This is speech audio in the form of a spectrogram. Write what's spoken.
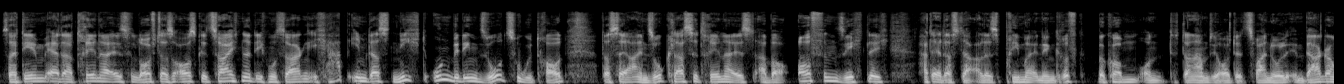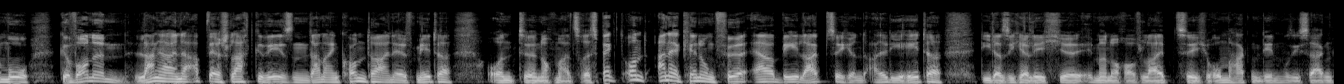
seitdem er da Trainer ist, läuft das ausgezeichnet. Ich muss sagen, ich habe ihm das nicht unbedingt so zugetraut, dass er ein so klasse Trainer ist. Aber offensichtlich hat er das da alles prima in den Griff bekommen. Und dann haben sie heute 2-0 im Bergamo gewonnen. Lange eine Abwehrschlacht gewesen, dann ein Konter, ein Elfmeter und äh, nochmals Respekt. Und Anerkennung für RB Leipzig und all die Hater, die da sicherlich äh, immer noch auf Leipzig rumhacken, denen muss ich sagen,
